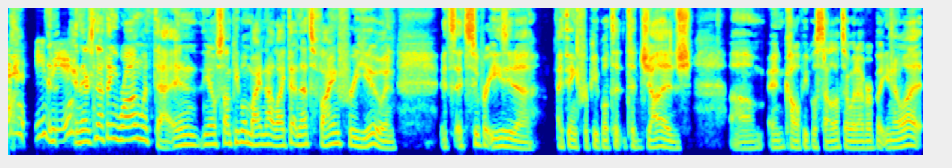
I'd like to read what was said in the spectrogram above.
easy. and, and there's nothing wrong with that. And you know some people might not like that and that's fine for you. And it's it's super easy to i think for people to to judge um and call people sellouts or whatever. But you know what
